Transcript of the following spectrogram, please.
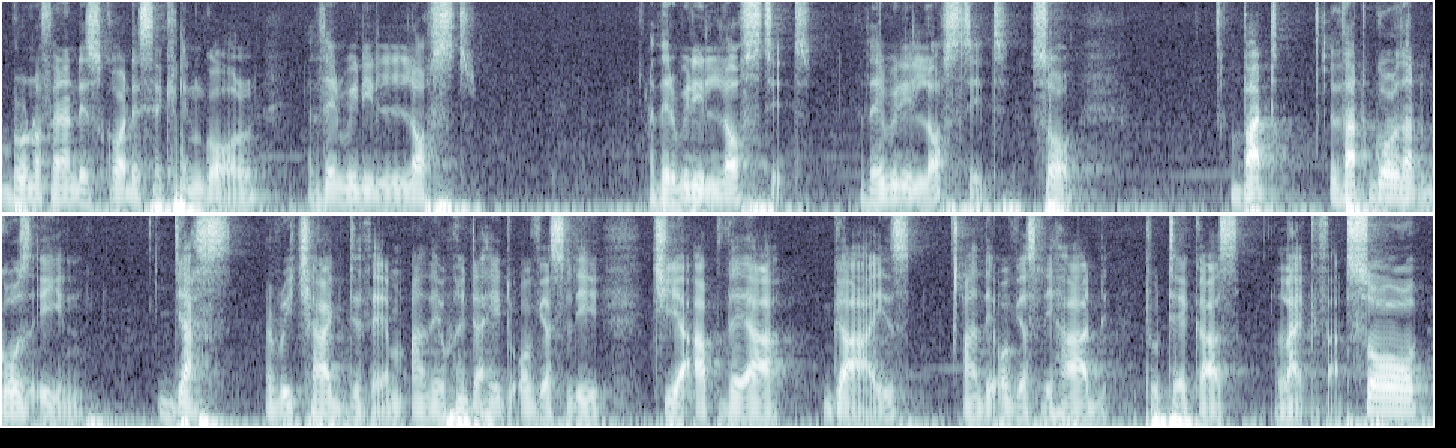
Bruno Fernandes scored the second goal, they really lost. They really lost it. They really lost it. So, but that goal that goes in just recharged them and they went ahead to obviously cheer up their guys and they obviously had to take us like that. So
